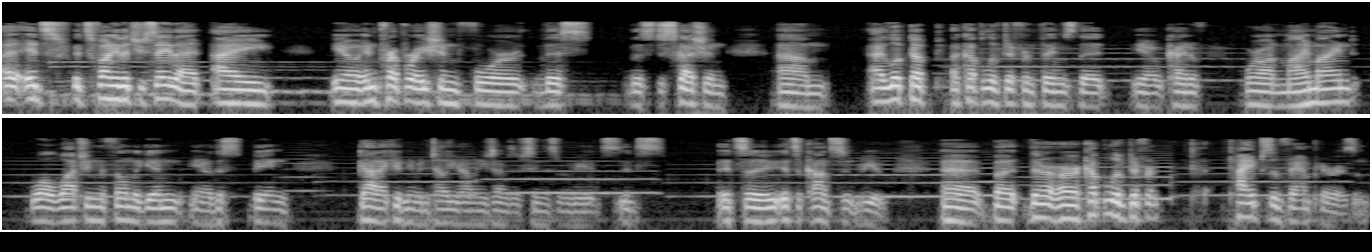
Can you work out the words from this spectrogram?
uh, it's it's funny that you say that. I, you know, in preparation for this this discussion, um, I looked up a couple of different things that you know kind of were on my mind while watching the film again. You know, this being, God, I couldn't even tell you how many times I've seen this movie. It's it's it's a it's a constant view. Uh, but there are a couple of different t- types of vampirism,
